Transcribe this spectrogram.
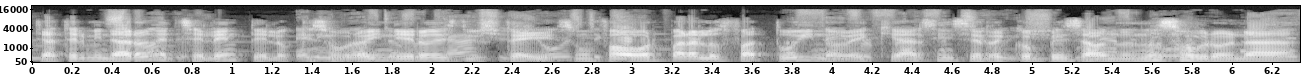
Ya terminaron, excelente. Lo que sobró dinero es de ustedes. Un favor para los Fatui no debe quedar sin ser recompensado. No nos sobró nada.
